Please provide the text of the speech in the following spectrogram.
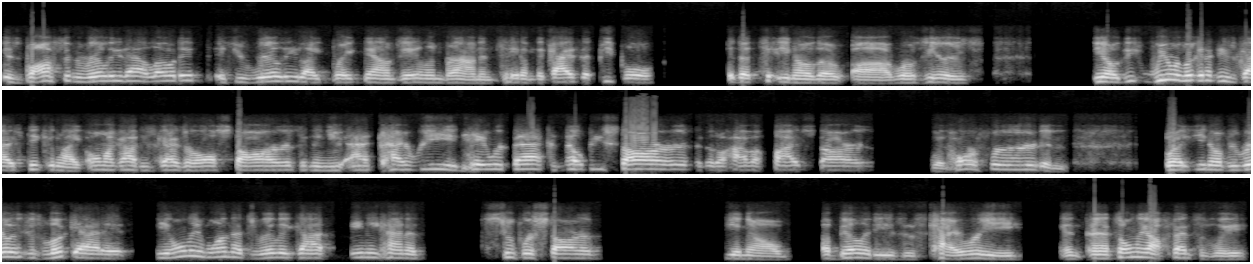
is Boston really that loaded? If you really like break down Jaylen Brown and Tatum, the guys that people, the you know the uh, Roziers, you know, the, we were looking at these guys thinking like, oh my god, these guys are all stars, and then you add Kyrie and Hayward back, and they'll be stars, and it'll have a five stars with Horford, and but you know, if you really just look at it, the only one that's really got any kind of superstar, you know, abilities is Kyrie, and, and it's only offensively.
